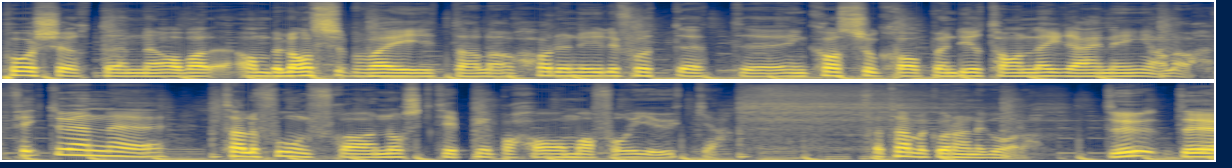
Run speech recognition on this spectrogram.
påkjørt en ambulanse på vei hit, eller har du nylig fått et uh, inkassokrav på en dyr tannlegeregning, eller fikk du en eh, telefon fra Norsk Tipping på Hamar forrige uke? Fortell meg hvordan det går, da. Du, det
